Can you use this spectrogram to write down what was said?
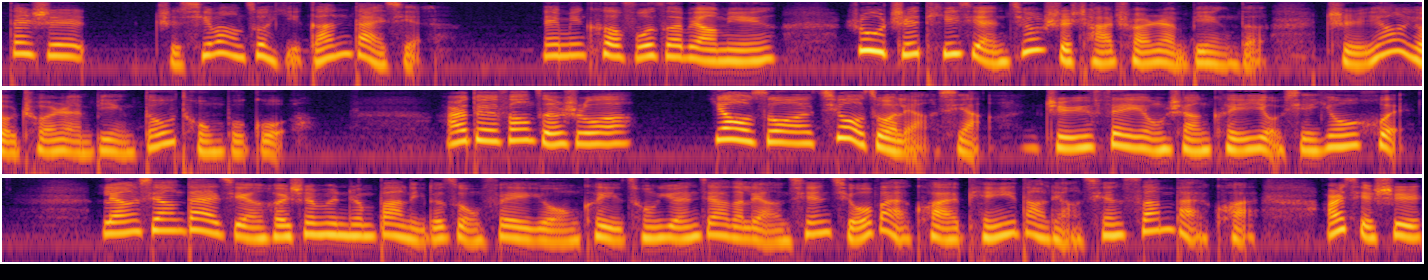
但是只希望做乙肝代检。那名客服则表明，入职体检就是查传染病的，只要有传染病都通不过。而对方则说，要做就做两项，至于费用上可以有些优惠。两项代检和身份证办理的总费用可以从原价的两千九百块便宜到两千三百块，而且是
